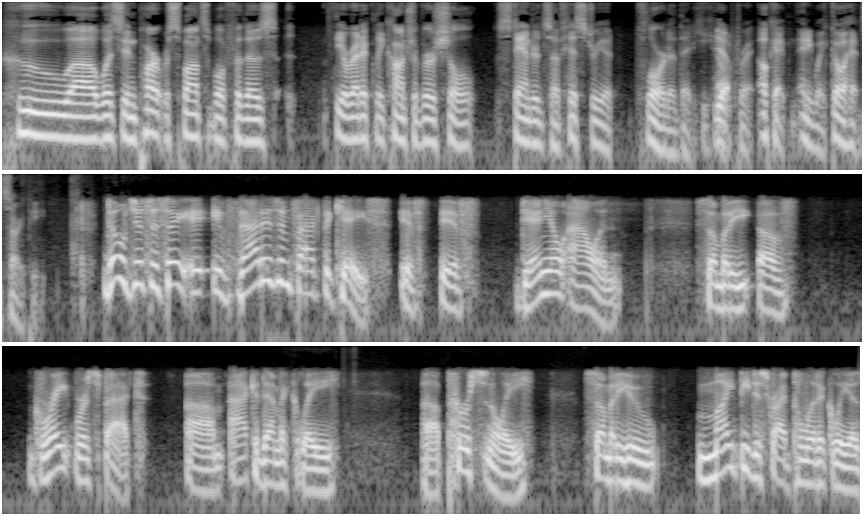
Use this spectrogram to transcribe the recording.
who uh, was in part responsible for those theoretically controversial standards of history at Florida that he helped Yep. write. Okay. Anyway, go ahead. Sorry, Pete. No, just to say, if that is in fact the case, if if Danielle Allen, somebody of great respect, um, academically, uh, personally, somebody who might be described politically as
